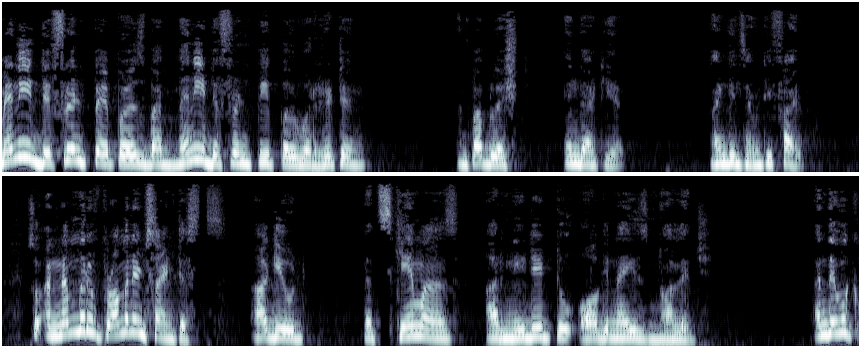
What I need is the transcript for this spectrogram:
many different papers published in their nineteen of prominent scientist are needed to organize knowledge and the work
